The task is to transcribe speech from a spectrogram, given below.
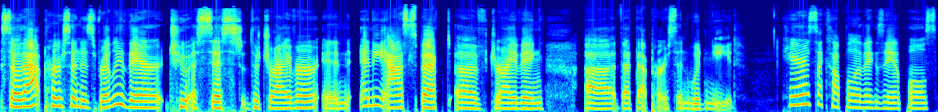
so that person is really there to assist the driver in any aspect of driving uh, that that person would need. Here's a couple of examples.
